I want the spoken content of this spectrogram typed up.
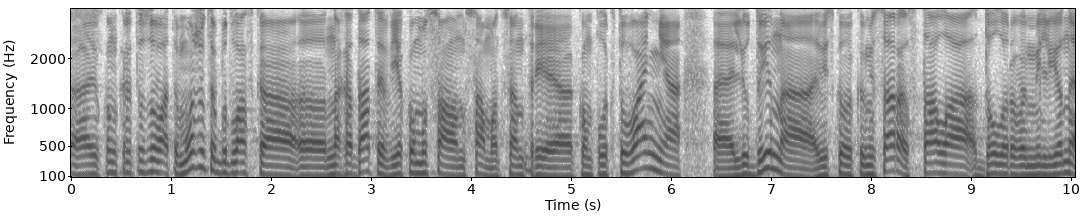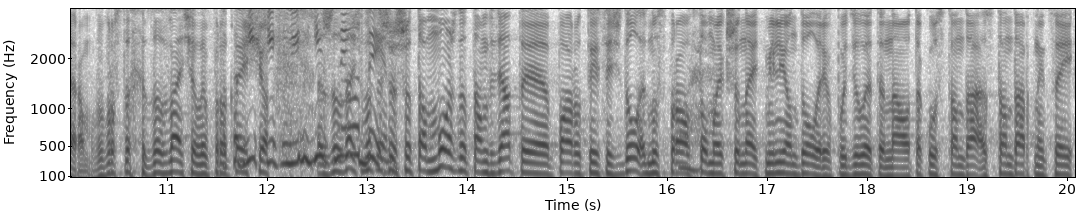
Е, Конкретизувати можете, будь ласка, нагадати, в якому сам саме центрі комплектування е, людина, військовий комісар, стала доларовим мільйонером. Ви просто зазначили про Так, те, що їх- їх зазначили про те, що, що там можна там взяти пару тисяч доларів. Ну, справа в тому, якщо навіть мільйон доларів поділити на отаку станда- стандартний цей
